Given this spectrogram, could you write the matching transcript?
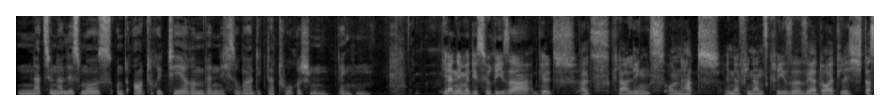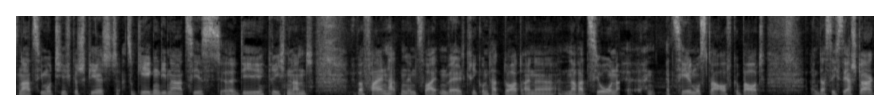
Nationalismus und autoritärem, wenn nicht sogar diktatorischen Denken. Ja, nehme die Syriza, gilt als klar links und hat in der Finanzkrise sehr deutlich das Nazi-Motiv gespielt, also gegen die Nazis, äh, die Griechenland überfallen hatten im Zweiten Weltkrieg und hat dort eine Narration, äh, ein Erzählmuster aufgebaut, das sich sehr stark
